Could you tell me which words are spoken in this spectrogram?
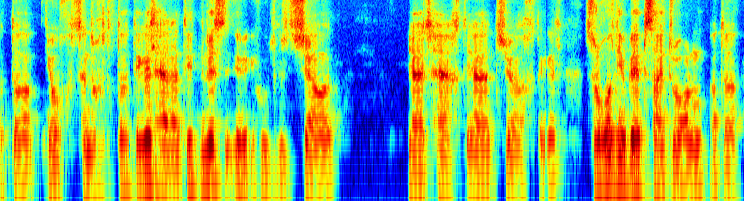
одоо явах сонирхолтой. Тэгэл хайгаа тэднээс хүлгэр жишээ аваад яаж хайх яаж явах. Тэгэл сургуулийн вебсайт руу орно. Одоо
